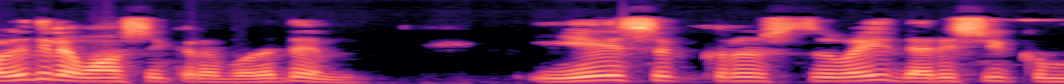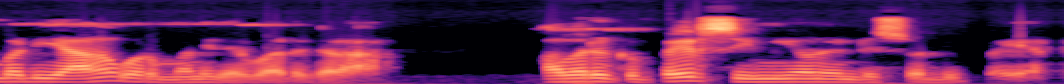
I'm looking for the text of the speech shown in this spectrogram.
பகுதியில் வாசிக்கிற பொழுது இயேசு கிறிஸ்துவை தரிசிக்கும்படியாக ஒரு மனிதர் வருகிறார். அவருக்கு பெயர் சிமியோன் என்று சொல்லி பெயர்.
